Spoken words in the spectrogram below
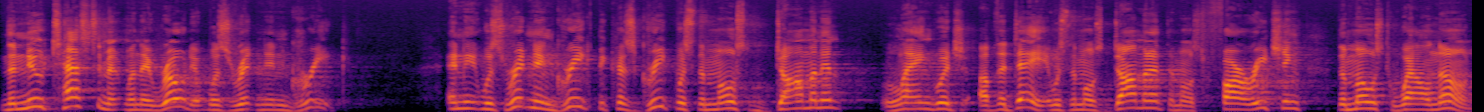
The New Testament, when they wrote it, was written in Greek. And it was written in Greek because Greek was the most dominant language of the day. It was the most dominant, the most far reaching, the most well known.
